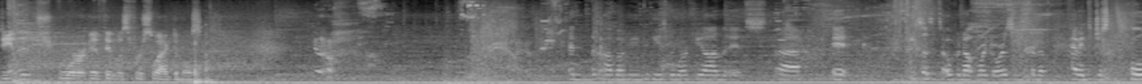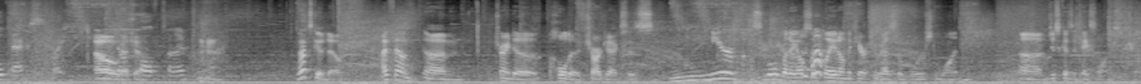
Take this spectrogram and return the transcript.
damage or if it was for swagdamos. Ugh. And the combo he, he's been working on, it's, uh, it, he says it's opened up more doors instead of having to just hold X, like, Oh, gotcha. all the time. That's good though. I found um, trying to hold a charge X is near impossible, but I also play it on the character who has the worst one, um, just because it takes the longest to charge.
